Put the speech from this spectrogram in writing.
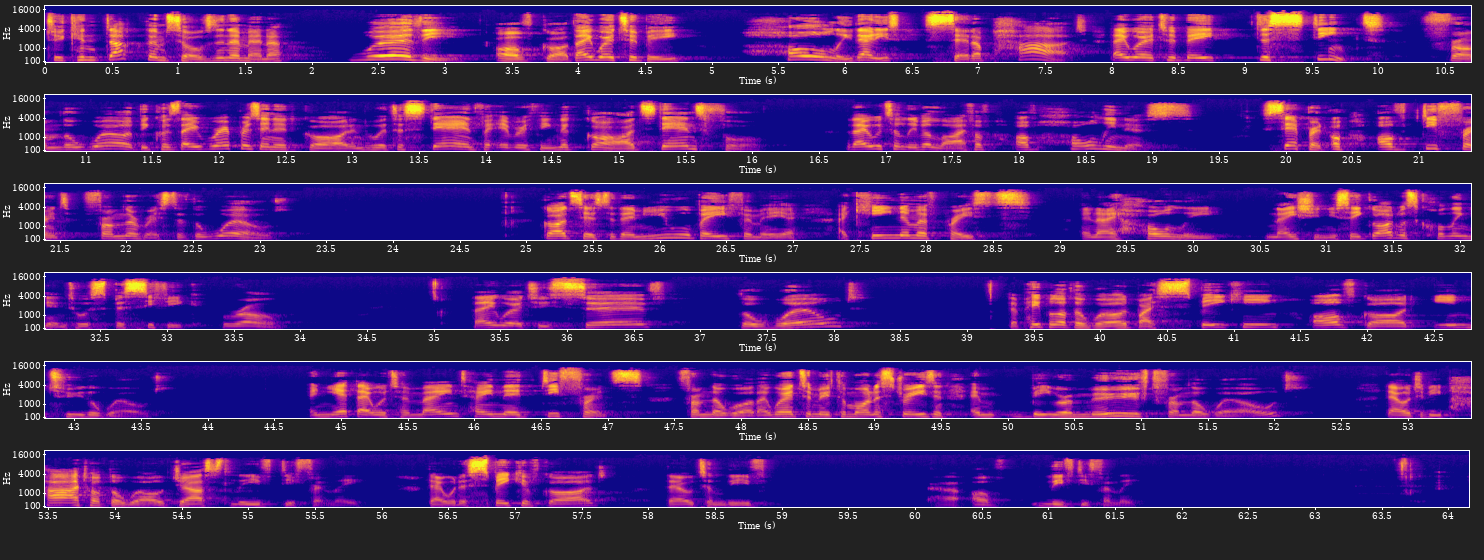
to conduct themselves in a manner worthy of God. They were to be holy, that is, set apart. They were to be distinct from the world because they represented God and were to stand for everything that God stands for. They were to live a life of, of holiness, separate, of, of different from the rest of the world. God says to them, You will be for me a, a kingdom of priests and a holy nation. You see, God was calling them to a specific role. They were to serve the world, the people of the world, by speaking of God into the world. And yet they were to maintain their difference from the world. They weren't to move to monasteries and, and be removed from the world. They were to be part of the world, just live differently. They were to speak of God. They were to live uh, of live differently.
